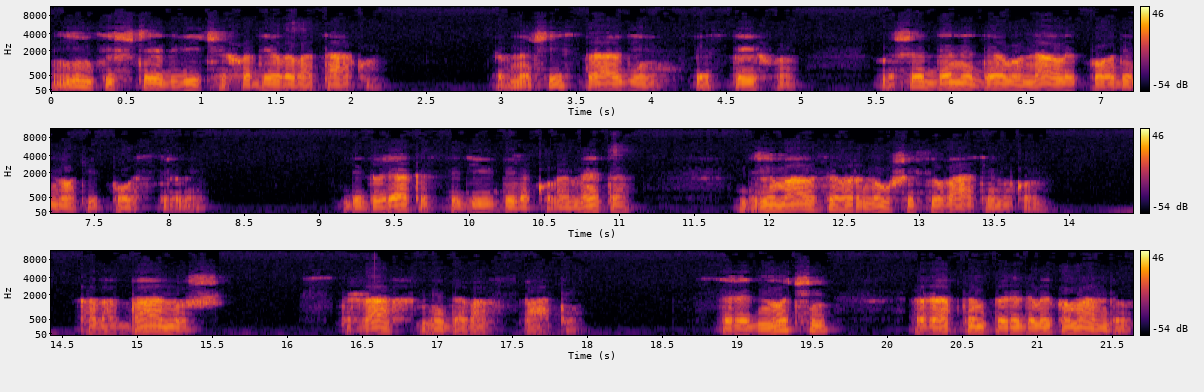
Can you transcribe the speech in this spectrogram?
німці ще двічі ходили в атаку. Вночі справді все стихло, лише де-не-де лунали поодинокі постріли. Дідуряка сидів біля кулемета, дрімав, загорнувшись у ватинку. Калабану ж страх не давав спати. Серед ночі раптом передали команду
